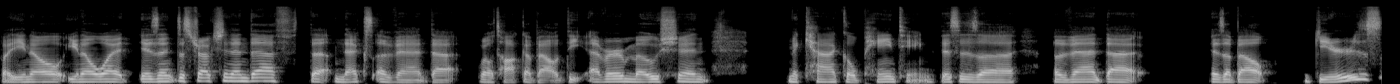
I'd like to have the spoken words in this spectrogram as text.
but you know, you know what isn't destruction and death? The next event that we'll talk about, the Ever Motion mechanical painting. This is a event that is about gears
